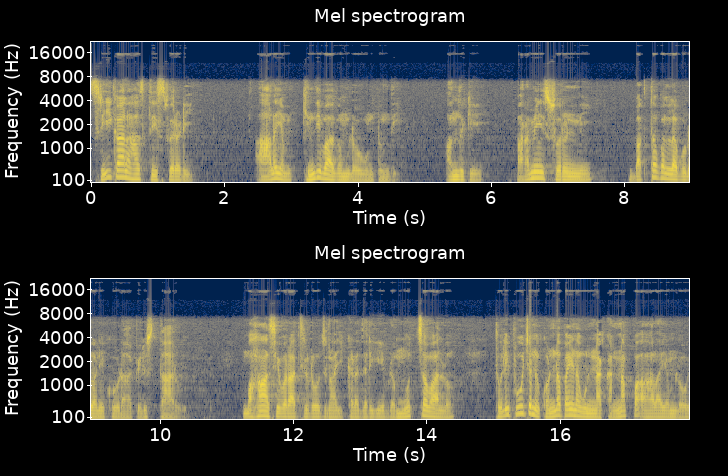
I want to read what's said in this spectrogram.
శ్రీకాళహస్తీశ్వరుడి ఆలయం కింది భాగంలో ఉంటుంది. అందుకే పరమేశ్వరుణ్ణి భక్తవల్లభుడు అని కూడా పిలుస్తారు. మహాశివరాత్రి రోజున ఇక్కడ జరిగే బ్రహ్మోత్సవాల్లో తొలి పూజను కొండపైన ఉన్న కన్నప్ప ఆలయంలో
